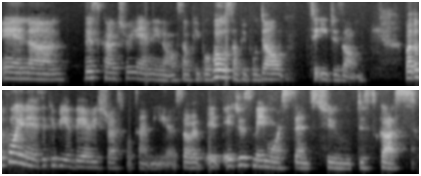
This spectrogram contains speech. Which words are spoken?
in uh, this country, and you know, some people vote, some people don't. To each his own. But the point is, it could be a very stressful time of year. So it, it, it just made more sense to discuss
